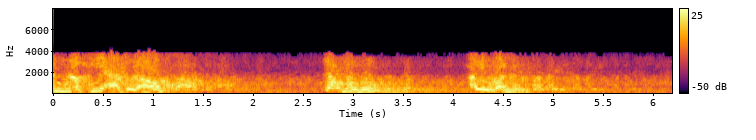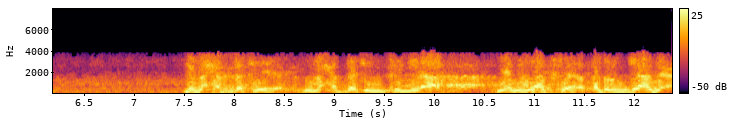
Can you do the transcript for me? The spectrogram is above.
النصيحة لهم تقوم أيضا بمحبة بمحبتهم في الله. لأن هناك قدر جامع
